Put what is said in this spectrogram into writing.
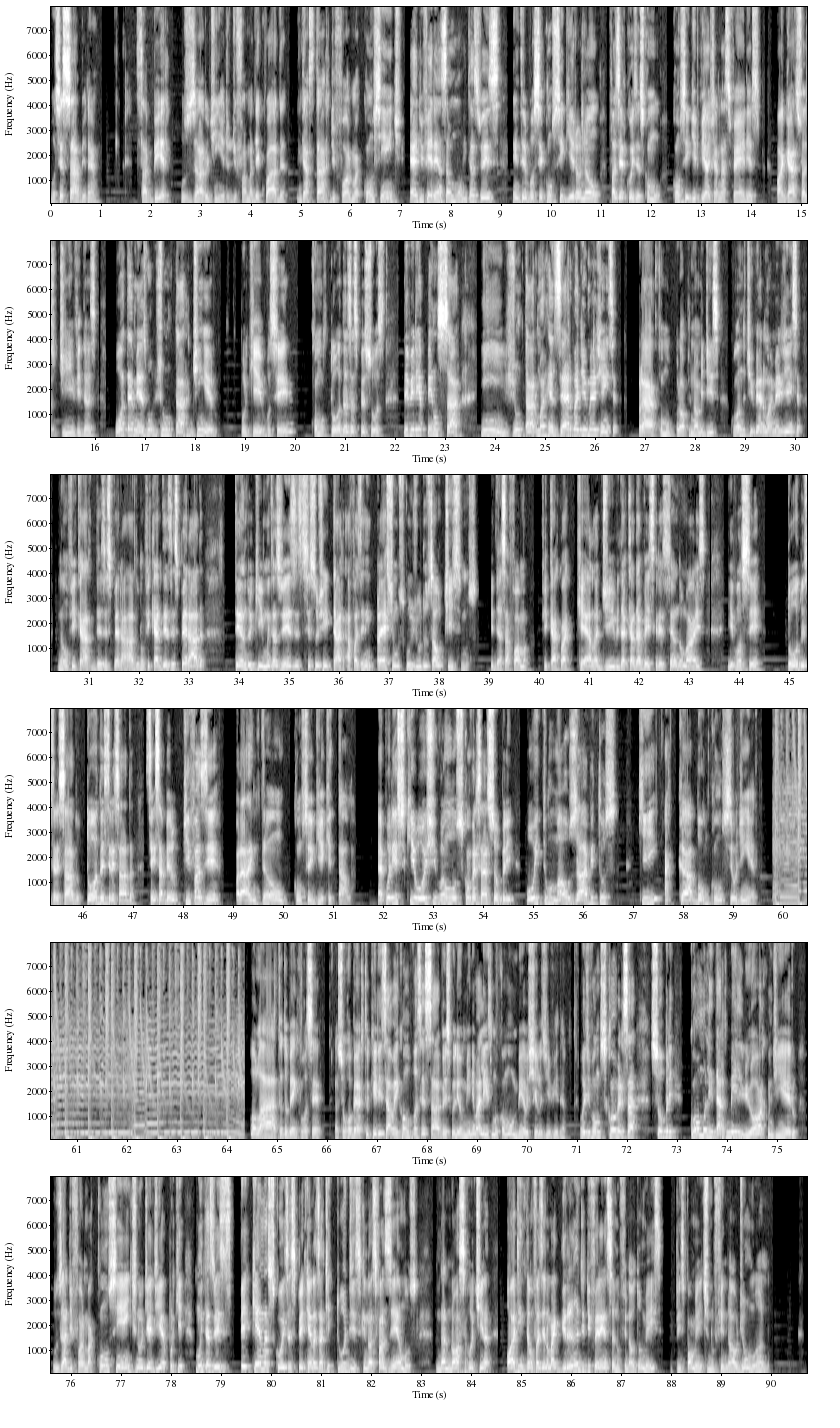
Você sabe, né? Saber usar o dinheiro de forma adequada, gastar de forma consciente é a diferença muitas vezes entre você conseguir ou não fazer coisas como conseguir viajar nas férias, pagar suas dívidas ou até mesmo juntar dinheiro, porque você, como todas as pessoas, deveria pensar em juntar uma reserva de emergência para, como o próprio nome diz, quando tiver uma emergência, não ficar desesperado, não ficar desesperada, tendo que muitas vezes se sujeitar a fazer empréstimos com juros altíssimos e dessa forma ficar com aquela dívida cada vez crescendo mais e você todo estressado, toda estressada, sem saber o que fazer para então conseguir quitá-la. É por isso que hoje vamos conversar sobre oito maus hábitos que acabam com o seu dinheiro. Olá, tudo bem com você? Eu sou Roberto Kirizawa e como você sabe, eu escolhi o minimalismo como o meu estilo de vida. Hoje vamos conversar sobre como lidar melhor com dinheiro, usar de forma consciente no dia a dia, porque muitas vezes pequenas coisas, pequenas atitudes que nós fazemos na nossa rotina pode então fazer uma grande diferença no final do mês, principalmente no final de um ano.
